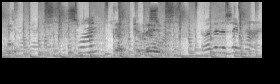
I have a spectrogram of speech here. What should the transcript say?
Whoa. we're gonna press this one Okay, here we go. Both at the same time.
